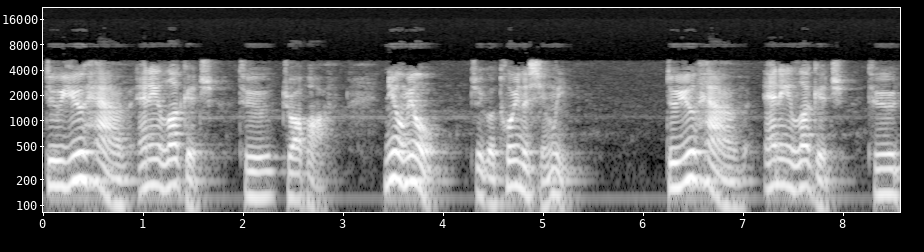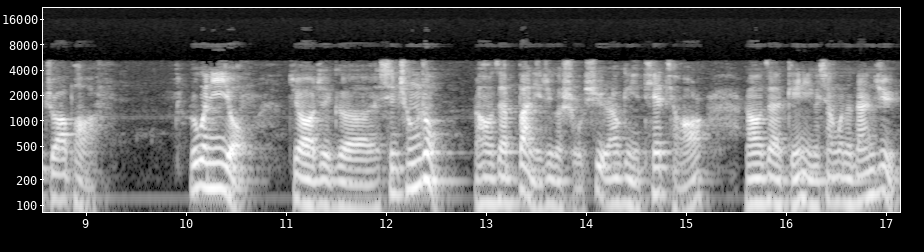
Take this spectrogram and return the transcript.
Do you have any luggage to drop off？你有没有这个托运的行李？Do you have any luggage to drop off？如果你有。就要这个先称重，然后再办理这个手续，然后给你贴条，然后再给你一个相关的单据，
